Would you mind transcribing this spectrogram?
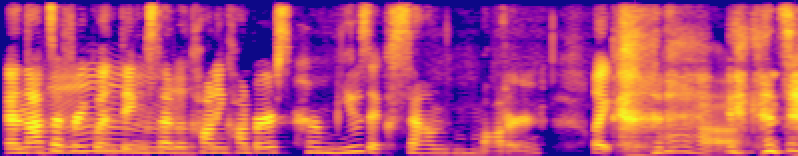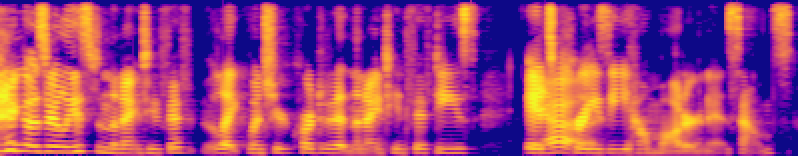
And that's a frequent thing said with mm. Connie Converse. Her music sounds modern. Like, considering it was released in the 1950s, like when she recorded it in the 1950s, it's Yeah. crazy how modern it sounds.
